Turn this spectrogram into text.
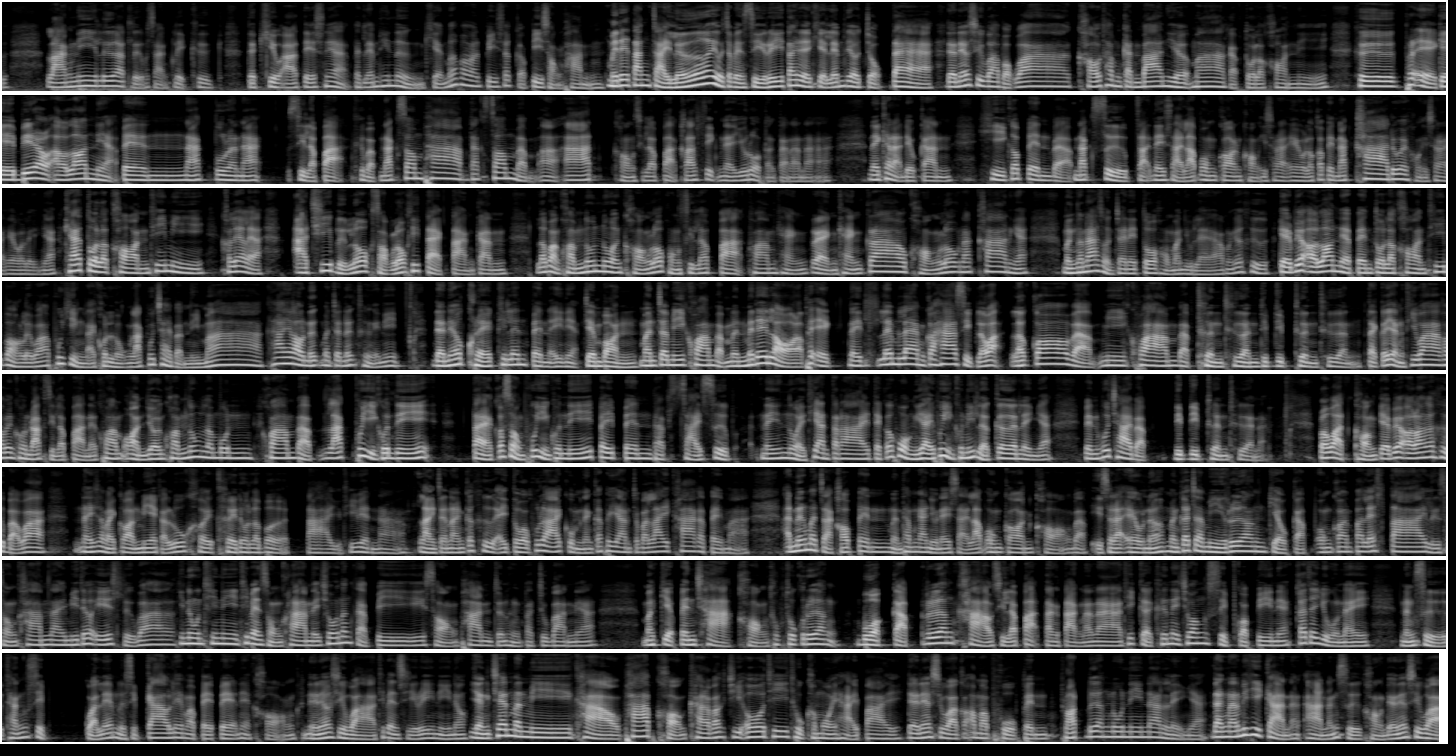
ล้างหนี้เลือดหรือภาษาอังกฤษคือ The Kill Artist เนี่ยเป็นเล่มที่หนึ่งเขียนเมื่อประมาณปีสักกับปี 2000 ไม่ได้ตั้งใจเลยว่าจะเป็นซีรีส์ตั้งใจเขียนเล่มเดียวจบ แต่เดน i e l ซิวาบอกว่าเขาทำการบ้านเยอะมากกับตัวละครนี้ คือพระเอก Gabriel Allon เนี่ยเป็นนักบูรณะศิลปะ คือแบบนักซ่อมภาพ นักซ่อมแบบ art ของศิลปะคลาสสิกในยุโรปต่างๆนานา ในขณะเดียวกันฮีก็เป็นแบบนักสืบในสายลับองค์กรของอิสราเอลแล้วก็เป็นนักฆ่าด้วยของอิสราเอลอะไรอย่างเงี้ยแค่ตัวละครที่มีเขาเรียกอะไรอาชีพหรือโลกสองโลกที่แตกต่างกัน ระหว่างความนุ่มนวลของโลกของศิลปะ ความแข็งแกร่งแข็งกร้าวของโลกนักฆ่าอย่างเงี้ยมันก็น่าสนใจในตัวของมันอยู่แล้ว มันก็คือ Gabriel Allon เนี่ยเป็นตัวละครที่บอกเลยว่าผู้หญิงหลายคนหลงรักผู้ชายแบบนี้มาก ถ้าให้เรานึกมันจะนึกถึงไอ้นี่แดเนียลเครกที่เล่นเป็นไอเนี่ยเจมบอลมันจะมีความแบบมันไม่ได้หล่อพระเอกในเล่มแรกก็ 50 แล้วอะแล้วก็แบบมีความแบบเถื่อนเถื่อนดิบดิบเถื่อนเถื่อนแต่ก็อย่างที่ว่าเขาเป็นคนรักศิลปะนะความอ่อนโยนความนุ่มละมุนความแบบรักผู้หญิงคนนี้ แต่ก็ส่งผู้หญิงคนนี้ไปเป็นแบบสายสืบในหน่วยที่อันตราย แต่ก็ห่วงใยผู้หญิงคนนี้เหลือเกินอะไรเงี้ยเป็นผู้ชายแบบดิบๆเถื่อนๆอะ ประวัติของ Gabriel Allon ก็คือแบบว่าในสมัยก่อนเมียกับลูกเคยเคยโดนระเบิดตายอยู่ที่เวียนนา หลังจากนั้นก็คือไอตัวผู้ร้ายกลุ่มนั้นก็พยายามจะมาไล่ฆ่ากันไปมา อันเนื่องมาจากเขาเป็นเหมือนทำงานอยู่ในสายลับองค์กรของแบบอิสราเอลเนอะมันก็จะมีเรื่องเกี่ยวกับองค์กรปาเลสไตน์หรือสงครามใน Middle East หรือว่าที่นู่นที่นี่ที่เป็นสงครามในช่วงตั้งแต่ปี 2000 จนถึงปัจจุบันเนี้ย มาเกี่ยวเป็นฉากของทุกๆเรื่อง บวกกับเรื่องข่าวศิลปะต่างๆ นานาที่เกิดขึ้นในช่วง 10 กว่าปีนี้ก็จะอยู่ในหนังสือทั้ง 10กว่าเล่มหรือ 19 เล่มมาเป๊ะๆเนี่ยของ Daniel Silva ที่เป็นซีรีส์นี้เนาะอย่างเช่นมันมีข่าวภาพของ Caravaggio ที่ถูกขโมยหายไป Daniel Silva ก็เอามาผูกเป็นพล็อตเรื่องนู่นนี่นั่นอะไรเงี้ยดังนั้นวิธีการอ่านหนังสือของ Daniel Silva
